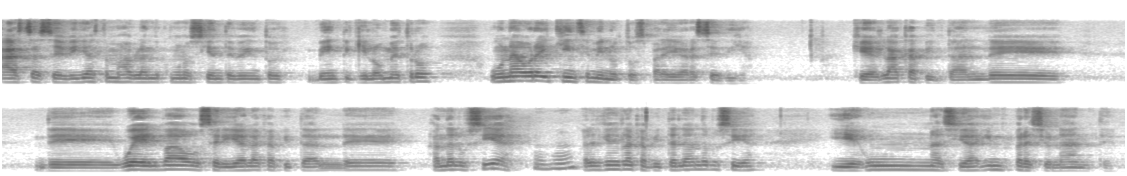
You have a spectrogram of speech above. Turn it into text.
hasta Sevilla estamos hablando como unos 120 20 kilómetros, una hora y 15 minutos para llegar a Sevilla, que es la capital de, de Huelva o sería la capital de Andalucía. Parece que es la capital de Andalucía y es una ciudad impresionante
